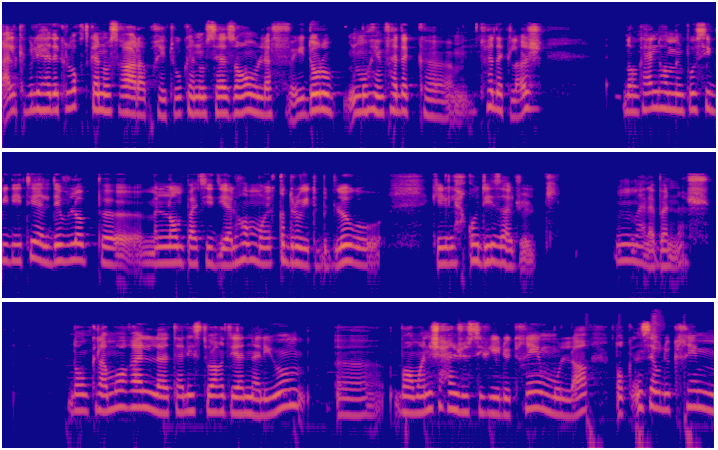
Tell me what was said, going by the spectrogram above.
قالك بلي هذاك الوقت كانوا صغار بخيتو كانوا seize ans ولا يدوروا المهم في هذاك في هذاك l'âge donc عندهم une possibilité développement l'empathie ديالهم ويقدروا يتبدلوا كي يلحقوا des adultes ما على بالناش donc la morale تاع l'histoire ديالنا اليوم bon مانيش حن justifier le crime ولا donc نساو le crime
